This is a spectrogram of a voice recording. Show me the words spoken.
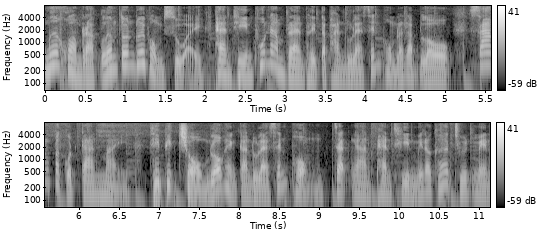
เมื่อความรักเริ่มต้นด้วยผมสวย แพนทีนผู้นำแบรนด์ผลิตภัณฑ์ดูแลเส้นผมระดับโลก สร้างปรากฏการณ์ใหม่ ที่พลิกโฉมโลกแห่งการดูแลเส้นผม จัดงาน Pantene Miracle Treatment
